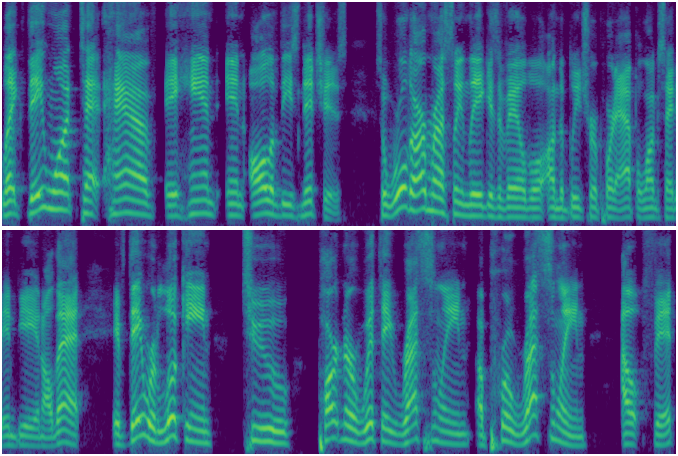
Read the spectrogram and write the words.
Like they want to have a hand in all of these niches. So World Arm Wrestling League is available on the Bleacher Report app alongside NBA and all that. If they were looking to partner with a wrestling, a pro wrestling outfit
